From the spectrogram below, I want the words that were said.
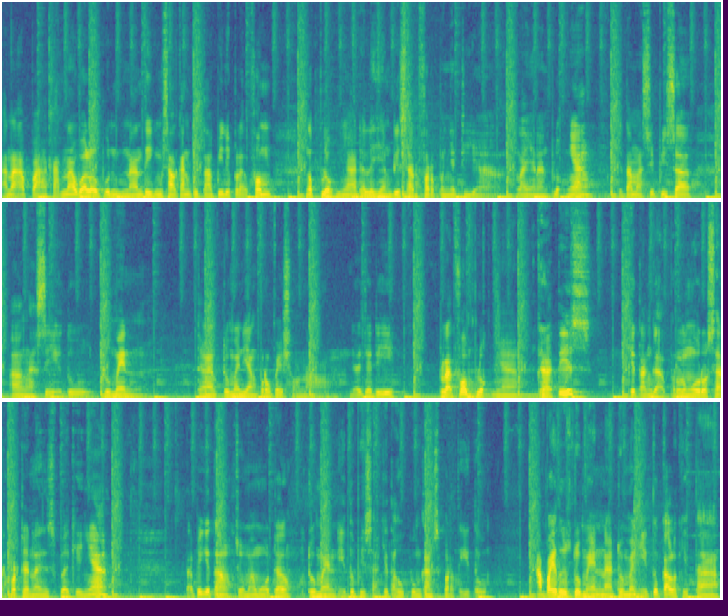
Karena apa? Karena walaupun nanti misalkan kita pilih platform ngebloknya adalah yang di server penyedia layanan blognya kita masih bisa uh, ngasih itu domain dengan domain yang profesional. Ya jadi platform blognya gratis kita nggak perlu ngurus server dan lain sebagainya tapi kita cuma modal domain. Itu bisa kita hubungkan seperti itu. Apa itu domain? Nah domain itu kalau kita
